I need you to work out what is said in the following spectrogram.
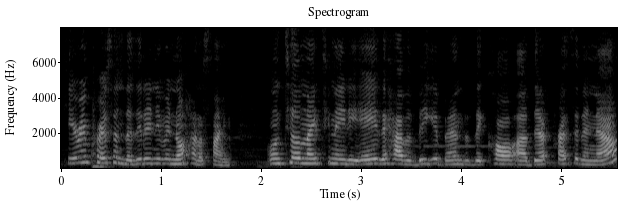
hearing person that didn't even know how to sign. Until 1988, they have a big event that they call a Deaf President Now,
